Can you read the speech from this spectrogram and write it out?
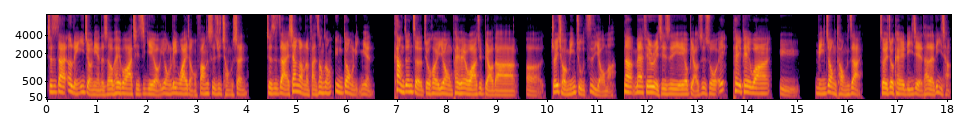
就是在二零一九年的时候，佩佩蛙其实也有用另外一种方式去重生，就是在香港的反送中运动里面，抗争者就会用佩佩蛙去表达呃追求民主自由嘛。那 Matt Fury 其实也有表示说，诶，佩佩蛙与民众同在。所以就可以理解他的立场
